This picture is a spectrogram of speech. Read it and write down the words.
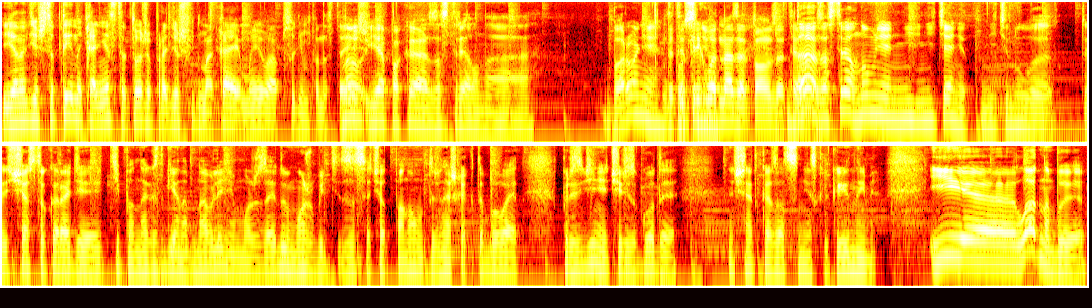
И я надеюсь, что ты наконец-то тоже пройдешь Ведьмака, и мы его обсудим Ну, по-настоящему. я пока застрял на Бароне. Да ты три года назад, по-моему, застрял. Да, застрял, но у меня не, не тянет, не тянуло. То есть сейчас только ради типа Next Gen обновления, может, зайду, может быть, засочет по-новому. Ты знаешь, как это бывает. Произведения через годы начинают казаться несколько иными. И э, ладно бы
